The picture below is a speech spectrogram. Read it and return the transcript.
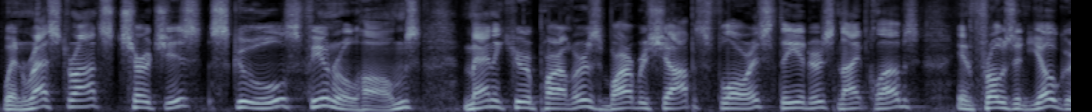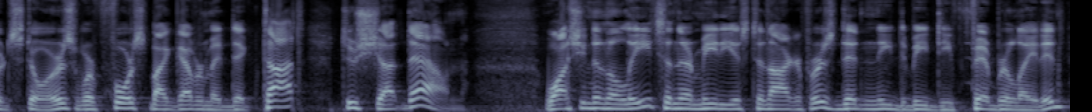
when restaurants, churches, schools, funeral homes, manicure parlors, barbershops, florists, theaters, nightclubs, and frozen yogurt stores were forced by government diktat to shut down. Washington elites and their media stenographers didn't need to be defibrillated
